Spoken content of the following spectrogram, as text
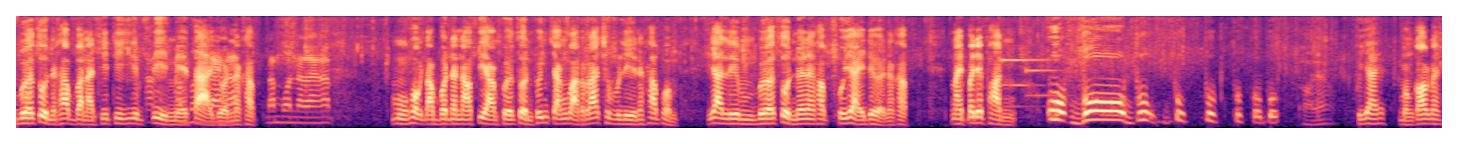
เบอร์สุนนะครับวันอาทิตย์ที่ 24 เมษายนนะครับตำบลอะไรครับหมู่หกตำบลดานาวเสียอำเภอสวนพึ่งจังหวัดราชบุรีนะครับผมอย่าลืมเบอร์สุนด้วยนะครับ ผู้ใหญ่เดือนะครับในปฏิพันธ์อุบูบุบุบุบุบุบุพอแล้วผู้ใหญ่มองกล้องหน่อย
